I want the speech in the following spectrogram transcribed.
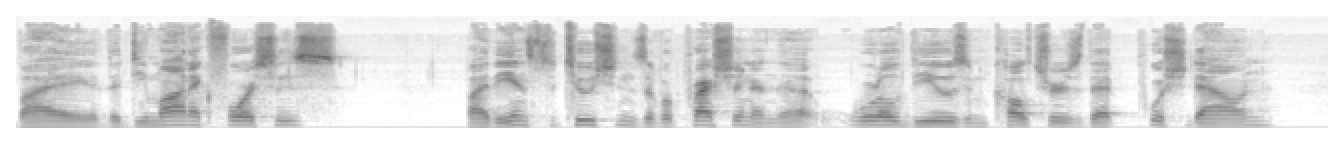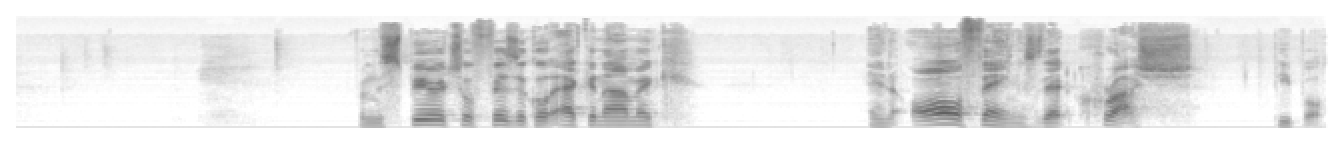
by the demonic forces, by the institutions of oppression and the worldviews and cultures that push down, from the spiritual, physical, economic, and all things that crush people.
